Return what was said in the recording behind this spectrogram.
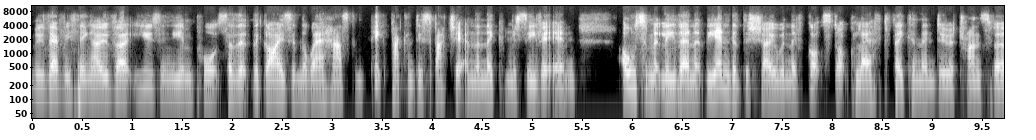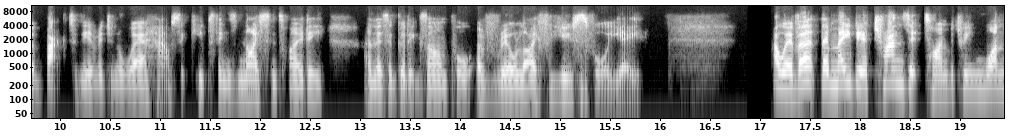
move everything over using the import so that the guys in the warehouse can pick, pack and dispatch it and then they can receive it in. Ultimately, then at the end of the show, when they've got stock left, they can then do a transfer back to the original warehouse. It keeps things nice and tidy. And there's a good example of real life use for you. However, there may be a transit time between one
